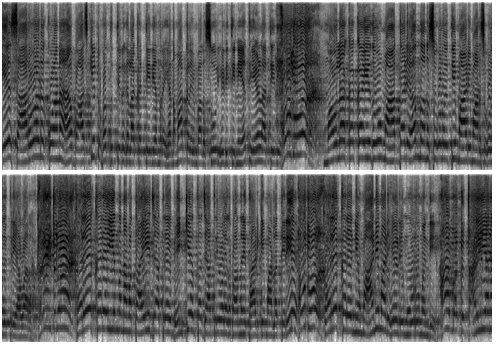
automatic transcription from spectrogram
ಏ ಸಾರವಾಡ ಕೋಣ ಬಾಸ್ಕೆಟ್ ಹೊತ್ತು ತಿರುಗಲಾಕತ್ತೀರಿ ಅಂದ್ರ ಹೆಣ್ಮಕ್ಳ ಹಿಂಬಾಲ ಸೂರ್ ಹಿಡಿತೀನಿ ಅಂತ ಹೇಳತ್ತೀರಿ ಹೌದು. ಮೌಲಕಕ್ಕ ಇದು ಮಾತಾಡಿ ಅಂದ್ ಅನಸುಗಳೈತಿ ಮಾಡಿ ಮಾಡಿಸ್ಕೊಳೈತ್ರಿ ಯಾವಾರ. ಕರೆ ಐತಲ್ಲ? ಕರೆ ಕರೆ ಇಂದ ನಮ್ಮ ತಾಯಿ ಜಾತ್ರೆ ಬೆಂಕಿ ಅಂತ ಜಾತ್ರೆ ಒಳಗ ಬಂದ ನೀವು ತಾಡಿಕೆ ಮಾಡ್ಲತ್ತೀರಿ. ಹೌದು. ಕರೆ ಕರೆ ನೀವು ಮಾಣಿ ಮಾಡಿ ಹೇಳ್ರಿ ಮೂರು ಮಂದಿ. ಹಾ ಮತ್ತೆ ನೀ ತಾಯಿ ಏನ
